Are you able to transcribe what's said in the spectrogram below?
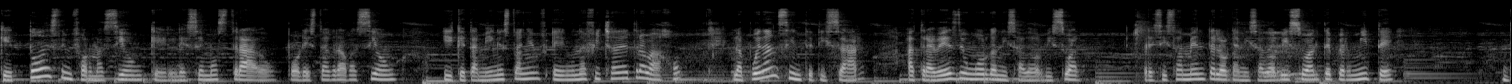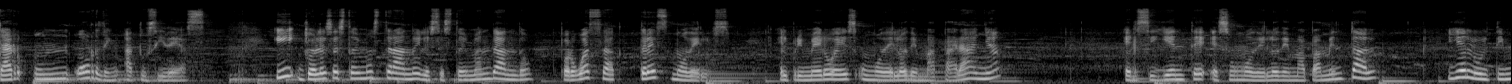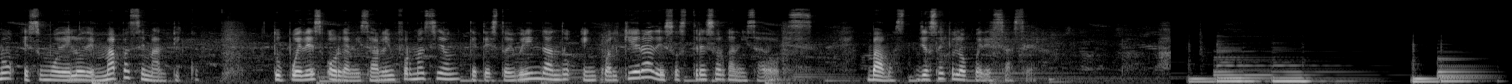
que toda esta información que les he mostrado por esta grabación y que también están en, una ficha de trabajo, la puedan sintetizar a través de un organizador visual. Precisamente el organizador visual te permite dar un orden a tus ideas. Y yo les estoy mostrando y les estoy mandando por WhatsApp tres modelos. El primero es un modelo de mapa araña, el siguiente es un modelo de mapa mental y el último es un modelo de mapa semántico. Tú puedes organizar la información que te estoy brindando en cualquiera de esos tres organizadores. Vamos, yo sé que lo puedes hacer.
